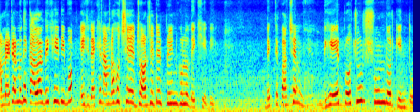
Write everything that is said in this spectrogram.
আমরা এটার মধ্যে কালার দেখিয়ে দিব। এই যে দেখেন আমরা হচ্ছে জর্জেটের প্রিন্টগুলো দেখিয়ে দিই। দেখতে পাচ্ছেন ঘের প্রচুর সুন্দর কিন্তু।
